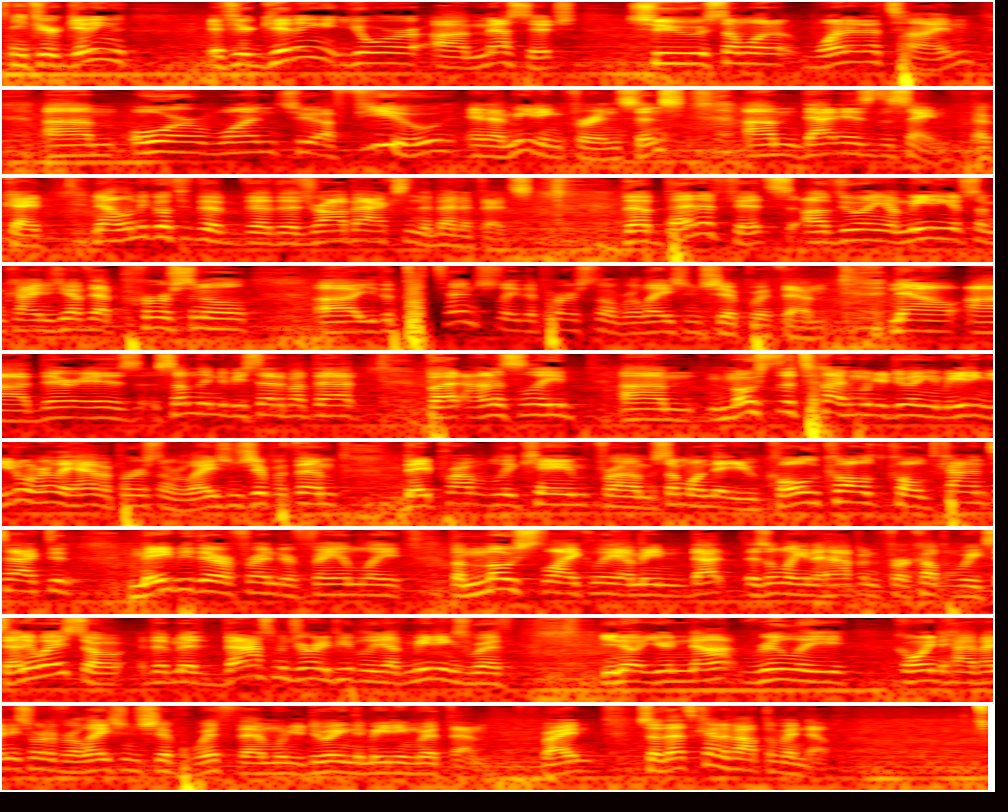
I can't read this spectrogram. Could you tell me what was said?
If you're getting if you're getting your uh, message to someone one at a time um, or one to a few in a meeting, for instance, um, that is the same. Okay. Now let me go through the, the, the, drawbacks and the benefits. The benefits of doing a meeting of some kind is you have that personal, uh, the potentially the personal relationship with them. Now uh, there is something to be said about that, but honestly, um, most of the time when you're doing a meeting, you don't really have a personal relationship with them. They probably came from someone that you cold called, cold contacted. Maybe they're a friend or family, but most likely, I mean that is only going to happen for a couple weeks anyway. So the vast majority of people you have meetings with, you know, you're not really going to have any sort of relationship with them when you're doing the meeting with them, right? So that's kind of out the window.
